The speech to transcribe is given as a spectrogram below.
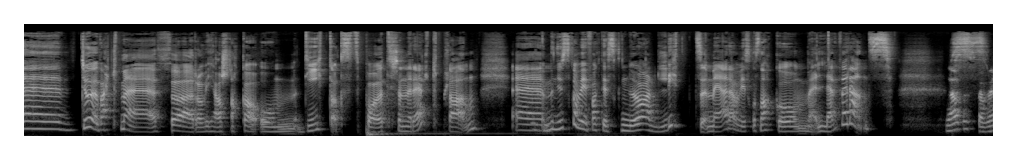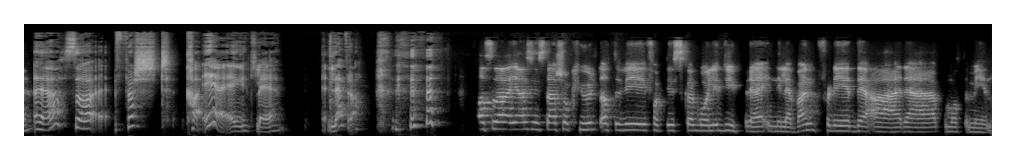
eh, du har jo vært med før, og vi har snakka om detox på et generelt plan. Eh, mm. Men nå skal vi faktisk nøle litt mer, og vi skal snakke om leverens. Ja, det skal vi. Ja, så først, hva er egentlig levra? Altså, jeg syns det er så kult at vi faktisk skal gå litt dypere inn i leveren, fordi det er eh, på en måte min,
